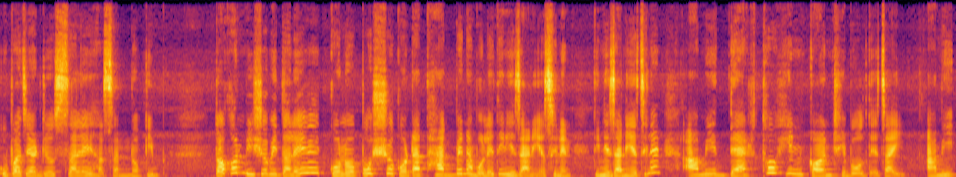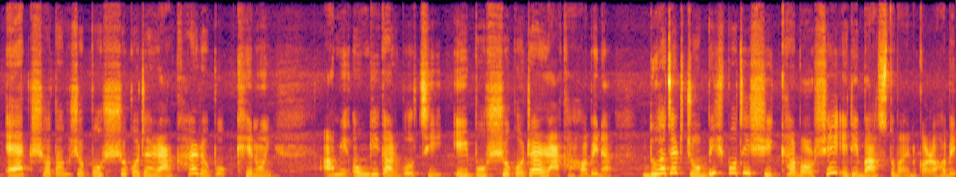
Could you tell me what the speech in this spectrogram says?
উপাচার্য সালেহ হাসান নকিব। তখন বিশ্ববিদ্যালয়ে কোনো পোষ্য কোটা থাকবে না বলে তিনি জানিয়েছিলেন। তিনি জানিয়েছিলেন, আমি দ্ব্যর্থহীন কণ্ঠে বলতে চাই। আমি এক শতাংশ পোষ্য কোটা রাখার পক্ষে নই। আমি অঙ্গীকার করছি, এই পোষ্য কোটা রাখা হবে না। দু হাজার চব্বিশ পঁচিশ শিক্ষাবর্ষে এটি বাস্তবায়ন করা হবে।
